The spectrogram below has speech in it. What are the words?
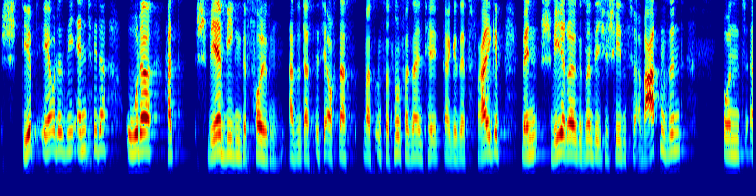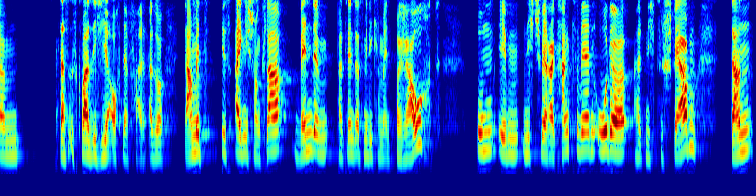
stirbt er oder sie entweder oder hat schwerwiegende Folgen. Also das ist ja auch das, was uns das Notfallsanitätergesetz freigibt, wenn schwere gesundheitliche Schäden zu erwarten sind. Und ähm, das ist quasi hier auch der Fall. Also damit ist eigentlich schon klar, wenn der Patient das Medikament braucht, um eben nicht schwerer krank zu werden oder halt nicht zu sterben, dann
